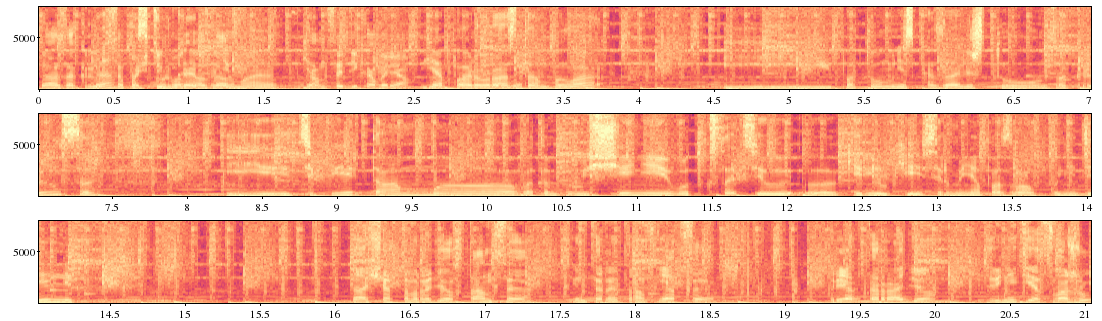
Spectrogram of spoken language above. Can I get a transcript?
Да, закрылся Да, почти насколько год я назад. понимаю. В конце декабря. Я пару раз года. там была, и потом мне сказали, что он закрылся. И теперь там, э, в этом помещении, вот, кстати, э, Кирилл Кейсер меня позвал в понедельник. Да, сейчас там радиостанция, интернет-трансляция, реактор радио. Извините, я свожу.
